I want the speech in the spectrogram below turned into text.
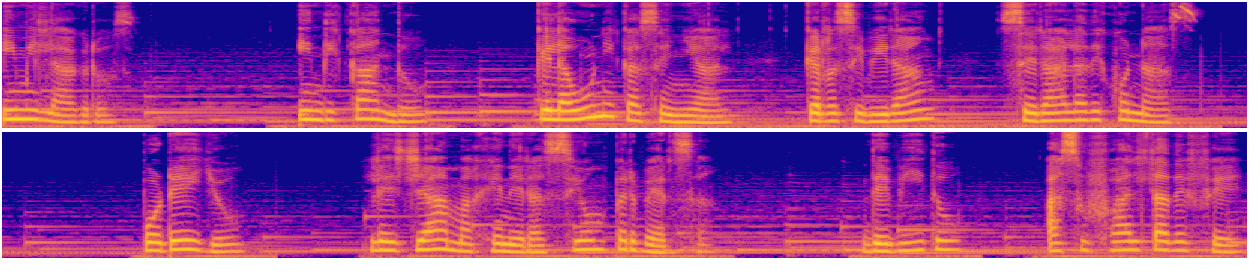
y milagros, indicando que la única señal que recibirán será la de Jonás. Por ello, les llama generación perversa, debido a su falta de fe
